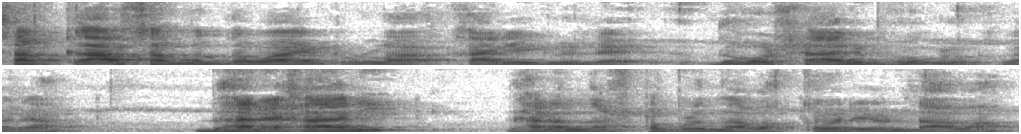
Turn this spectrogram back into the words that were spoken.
സർക്കാർ സംബന്ധമായിട്ടുള്ള കാര്യങ്ങളിൽ ദോഷാനുഭവങ്ങളൊക്കെ വരാം. ധനഹാനി ധനം നഷ്ടപ്പെടുന്ന അവസ്ഥ വരെ ഉണ്ടാവാം.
